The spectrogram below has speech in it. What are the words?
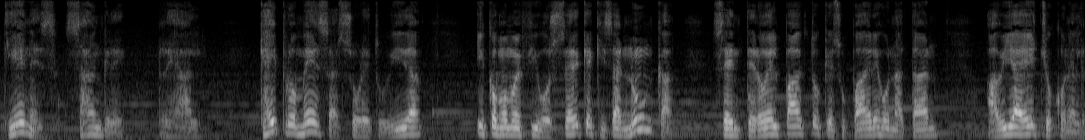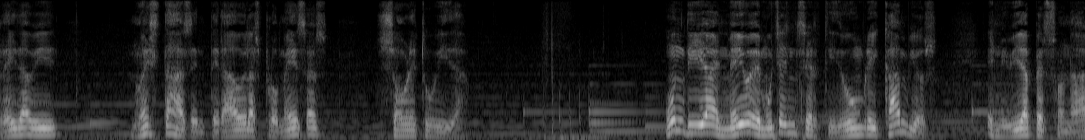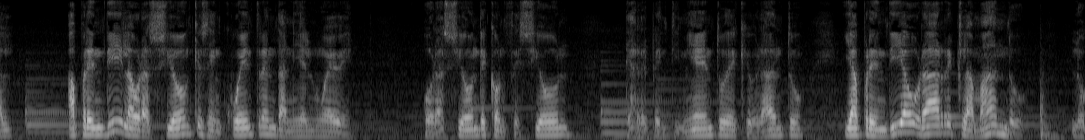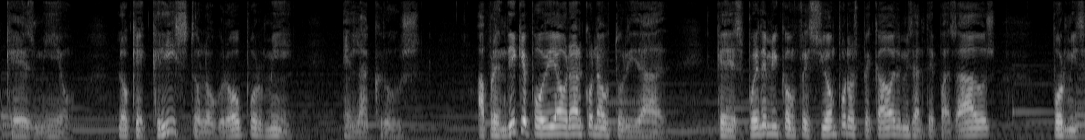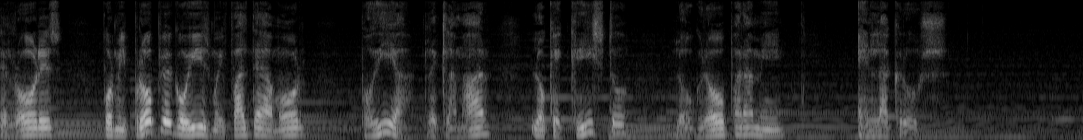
tienes sangre real, que hay promesas sobre tu vida y como Mefiboset que quizá nunca se enteró del pacto que su padre Jonatán había hecho con el rey David, no estás enterado de las promesas sobre tu vida. Un día en medio de mucha incertidumbre y cambios, en mi vida personal, aprendí la oración que se encuentra en Daniel 9, oración de confesión, de arrepentimiento, de quebranto, y aprendí a orar reclamando lo que es mío, lo que Cristo logró por mí en la cruz. Aprendí que podía orar con autoridad, que después de mi confesión por los pecados de mis antepasados, por mis errores, por mi propio egoísmo y falta de amor, podía reclamar lo que Cristo logró para mí en la cruz.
